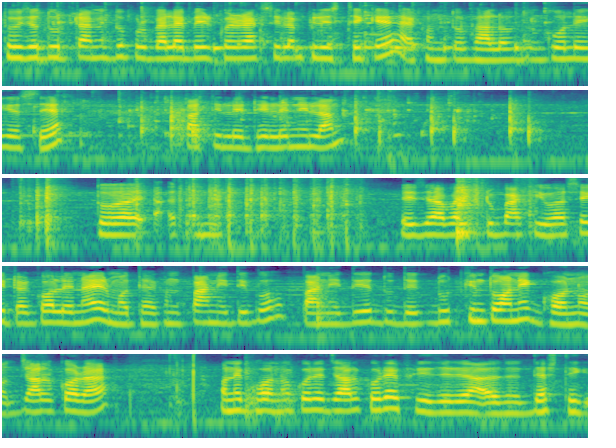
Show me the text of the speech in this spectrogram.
তো ওই যে দুধটা আমি দুপুরবেলায় বের করে রাখছিলাম ফ্রিজ থেকে, এখন তো ভালো গলে গেছে। পাতিলে ঢেলে নিলাম। তো, এই যে আবার একটু বাকিও আছে, এটা গলে না, এর মধ্যে এখন পানি দিব। পানি দিয়ে দুধে, দুধ কিন্তু অনেক ঘন, জাল করা। অনেক ঘন করে জাল করে ফ্রিজে দেশ থেকে,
